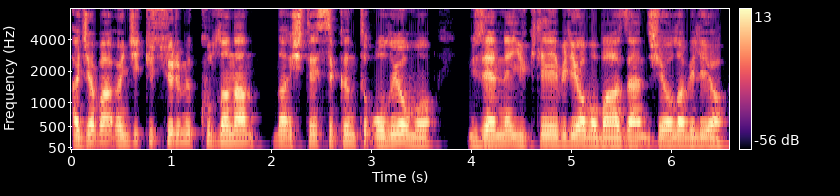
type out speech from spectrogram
Acaba önceki sürümü kullanan da işte sıkıntı oluyor mu? Üzerine yükleyebiliyor mu? Bazen şey olabiliyor.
